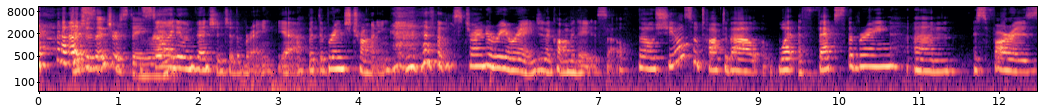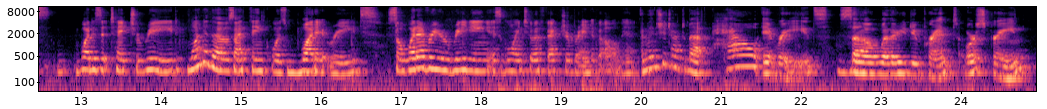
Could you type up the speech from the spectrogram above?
Which is interesting. Still right? a new invention to the brain, yeah. But the brain's trying. it's trying to rearrange and accommodate itself. So she also talked about what affects the brain. Um, as far as what does it take to read one of those i think was what it reads so whatever you're reading is going to affect your brain development and then she talked about how it reads mm-hmm. so whether you do print or screen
